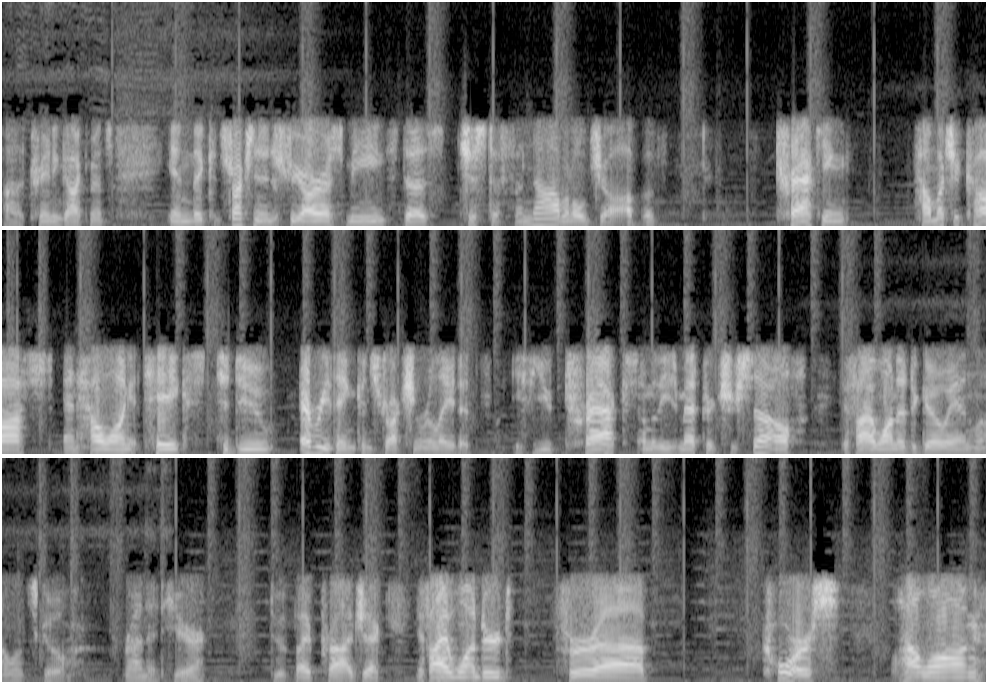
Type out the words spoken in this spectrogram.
uh, training documents. In the construction industry, RS Means does just a phenomenal job of tracking how much it costs and how long it takes to do everything construction related. If you track some of these metrics yourself, if I wanted to go in, well, let's go run it here, do it by project. If I wondered for a course, well, how long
